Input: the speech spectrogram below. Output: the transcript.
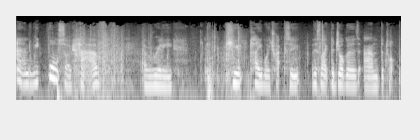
And we also have a really cute Playboy tracksuit. This like the joggers and the top.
